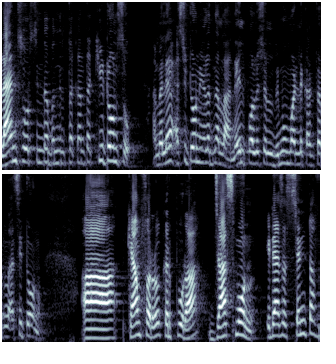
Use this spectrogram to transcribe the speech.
ಪ್ಲಾಂಟ್ ಸೋರ್ಸಿಂದ ಬಂದಿರತಕ್ಕಂಥ ಕೀಟೋನ್ಸು ಆಮೇಲೆ ಅಸಿಟೋನ್ ಹೇಳದ್ನಲ್ಲ ನೈಲ್ ಪಾಲಿಶಲ್ಲಿ ರಿಮೂವ್ ಮಾಡ್ಲಿಕ್ಕೆ ಆಗ್ತಾರಲ್ಲ ಅಸಿಟೋನ್ ಕ್ಯಾಂಫರು ಕರ್ಪೂರ jasmone it as a scent of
